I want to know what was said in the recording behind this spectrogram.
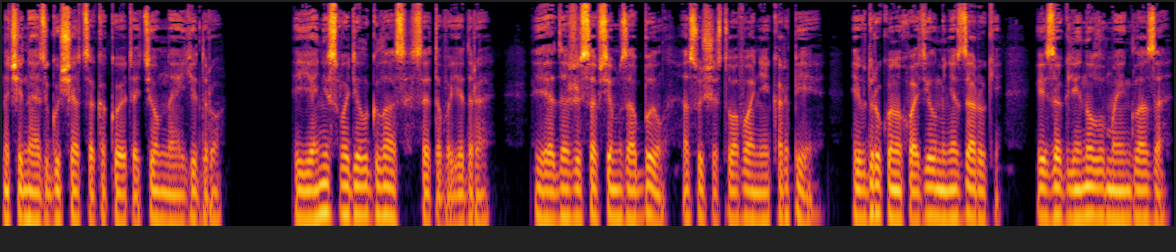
начинает сгущаться какое-то темное ядро. И я не сводил глаз с этого ядра. Я даже совсем забыл о существовании Карпея, и вдруг он ухватил меня за руки и заглянул в мои глаза.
